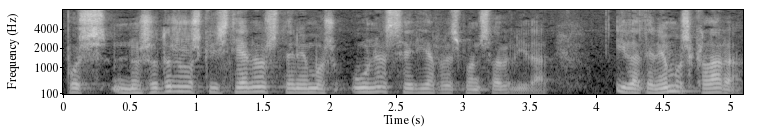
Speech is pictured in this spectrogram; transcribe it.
Pues nosotros los cristianos tenemos una seria responsabilidad y la tenemos clara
